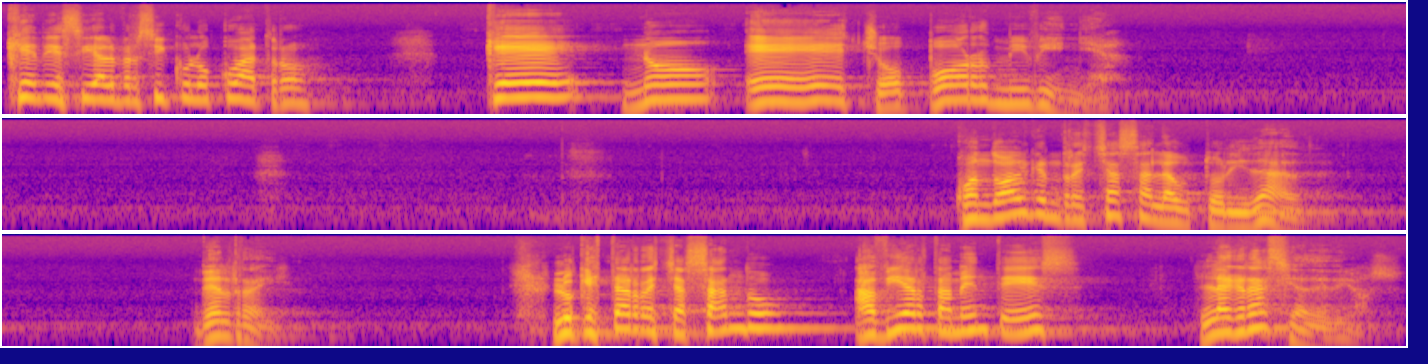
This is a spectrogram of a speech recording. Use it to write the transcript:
¿Qué decía el versículo 4? Que no he hecho por mi viña. Cuando alguien rechaza la autoridad del rey, lo que está rechazando abiertamente es la gracia de Dios.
